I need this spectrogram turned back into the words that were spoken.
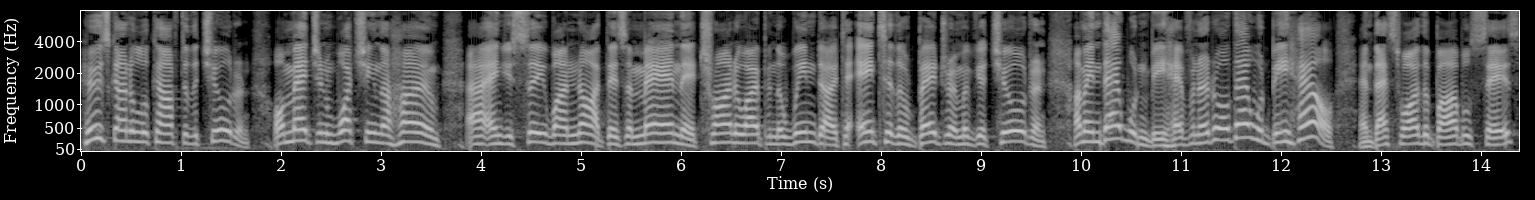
Who's going to look after the children? Or imagine watching the home uh, and you see one night there's a man there trying to open the window to enter the bedroom of your children. I mean, that wouldn't be heaven at all. That would be hell. And that's why the Bible says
